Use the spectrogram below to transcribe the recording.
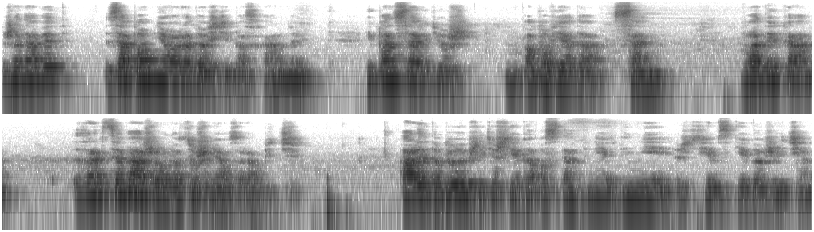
że nawet zapomniał o radości paschalnej. I pan Sergiusz opowiada sen. Władyka zlekceważył, no cóż miał zrobić. Ale to były przecież jego ostatnie dni ziemskiego życia.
